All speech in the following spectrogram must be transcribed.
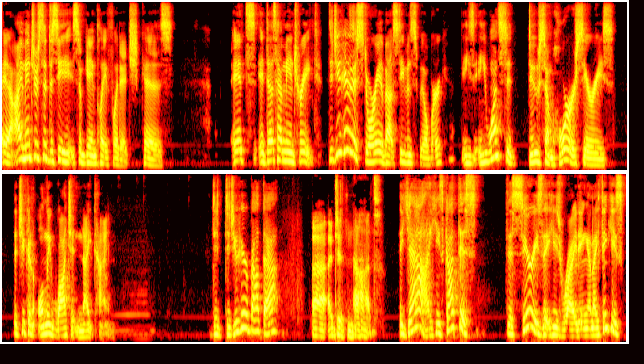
you know, I'm interested to see some gameplay footage because it's it does have me intrigued. Did you hear this story about Steven Spielberg? He's he wants to do some horror series that you can only watch at nighttime. Did did you hear about that? Uh, I did not. Yeah, he's got this this series that he's writing, and I think he's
